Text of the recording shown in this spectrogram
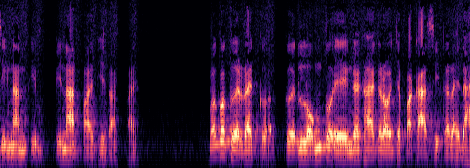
สิ่งนั้นพิพินาศไปพิบัติไปมันก็เกิดอะไรเกิดเกิดหลงตัวเองคล้ายๆกับเราจะประกาศสิทธิ์อะไรได้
